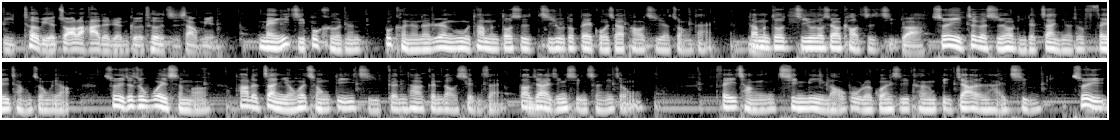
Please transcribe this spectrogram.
你特别抓到他的人格特质上面。每一集不可能不可能的任务，他们都是几乎都被国家抛弃的状态，他们都几乎都是要靠自己，对啊。所以这个时候你的战友就非常重要。所以这是为什么他的战友会从第一集跟他跟到现在，大家已经形成一种。非常亲密牢固的关系，可能比家人还亲。所以，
